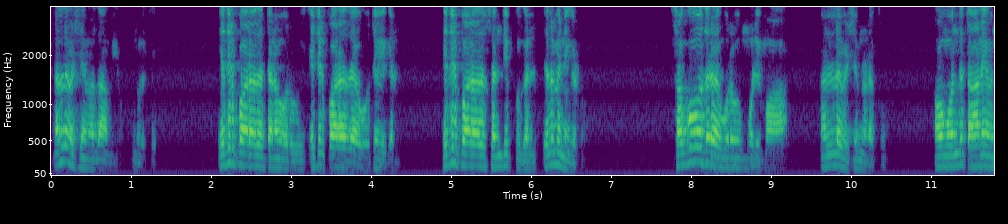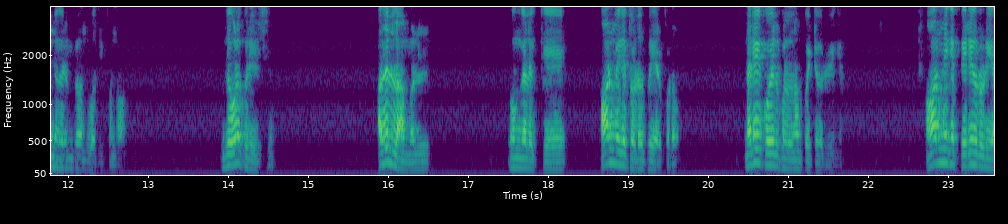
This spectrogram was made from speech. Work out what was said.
நல்ல விஷயமா தான் அமையும் உங்களுக்கு. எதிர்பாராத தன உறவு எதிர்பாராத உதவிகள் எதிர்பாராத சந்திப்புகள் எல்லாமே நிகழும். சகோதர உறவு மூலியமா நல்ல விஷயம் நடக்கும். அவங்க வந்து தானே வந்து விரும்பி வந்து உதவி பண்ணுவாங்க. இது எவ்வளோ பெரிய விஷயம்? அது இல்லாமல் உங்களுக்கு ஆன்மீக தொடர்பு ஏற்படும். நிறைய கோயிலுக்குள்ளெல்லாம் போயிட்டு வருவீங்க. ஆன்மீக பெரியவருடைய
